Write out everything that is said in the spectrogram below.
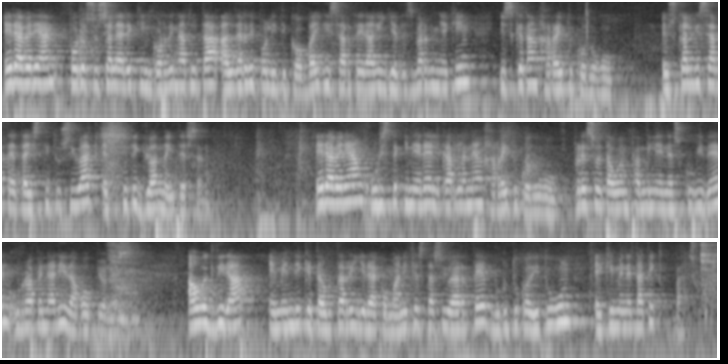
Era berean, foro sozialarekin koordinatuta alderdi politiko bai gizarte eragile desberdinekin hizketan jarraituko dugu. Euskal gizarte eta instituzioak eskutik joan daitezen. Era berean, juristekin ere elkarlanean jarraituko dugu, preso eta hauen familien eskubideen urrapenari dagokionez. Hauek dira, hemendik eta urtarrilerako manifestazio arte burutuko ditugun ekimenetatik batzuk.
